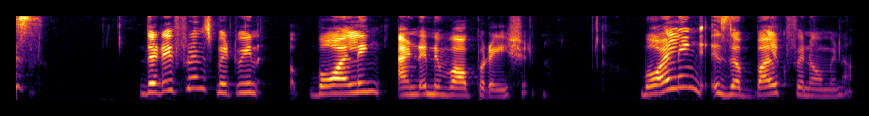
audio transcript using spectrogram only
is the difference between boiling and an evaporation? Boiling is a bulk phenomena.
